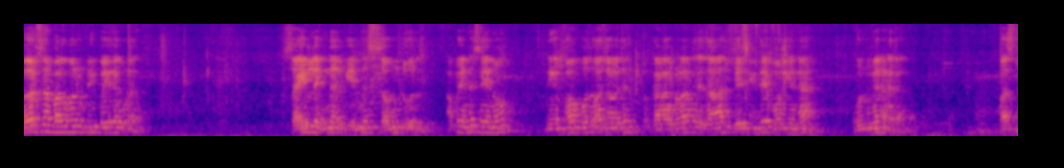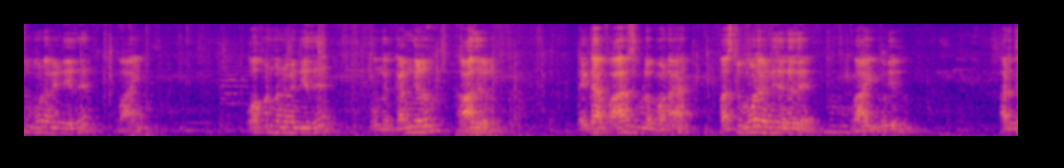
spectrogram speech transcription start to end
பேர்ட்ஸ் பார்க்க போகிறோம் இப்படி போயிடக்கூடாது சைடில் என்ன இருக்குது என்ன சவுண்டு வருது? அப்போ என்ன செய்யணும்? நீங்கள் போகும்போது வச்ச வச்சன் கலப்படம் ஏதாவது பேசிக்கிட்டே போனீங்கன்னா ஒன்றுமே நடக்காது. ஃபஸ்ட்டு மூட வேண்டியது வாய். ஓப்பன் பண்ண வேண்டியது உங்கள் கண்களும் காதுகளும். ரைட்டா ஃபாரஸ்டுக்குள்ள போனால் ஃபர்ஸ்ட் மூட வேண்டியது என்னது? வாய் மூடிடணும் அடுத்து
